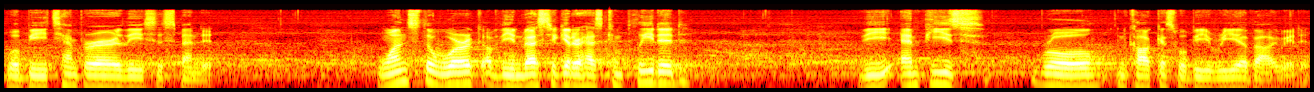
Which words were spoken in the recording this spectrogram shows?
will be temporarily suspended. Once the work of the investigator has completed, the MP's role in caucus will be reevaluated.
